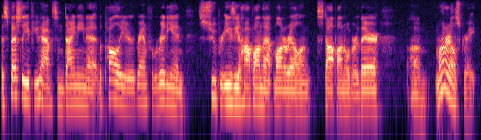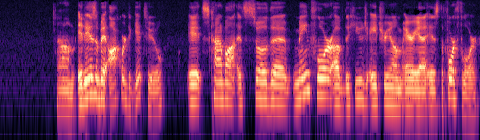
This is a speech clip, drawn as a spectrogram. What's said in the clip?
especially if you have some dining at the Poly or the Grand Floridian. Super easy to hop on that monorail and stop on over there. Um, monorail's great. Um, it is a bit awkward to get to. It's kind of on. It's so the main floor of the huge atrium area is the fourth floor,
